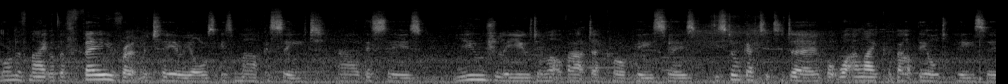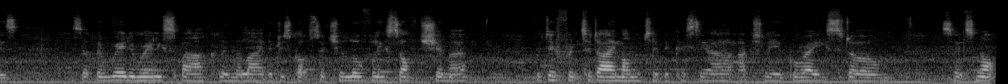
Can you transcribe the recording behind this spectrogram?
One of my other favourite materials is marcasite. Uh, this is usually used in a lot of art deco pieces. You still get it today, but what I like about the older pieces is that they're really, really sparkle in the light. They've just got such a lovely soft shimmer. Different to diamante because they are actually a grey stone. So it's not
